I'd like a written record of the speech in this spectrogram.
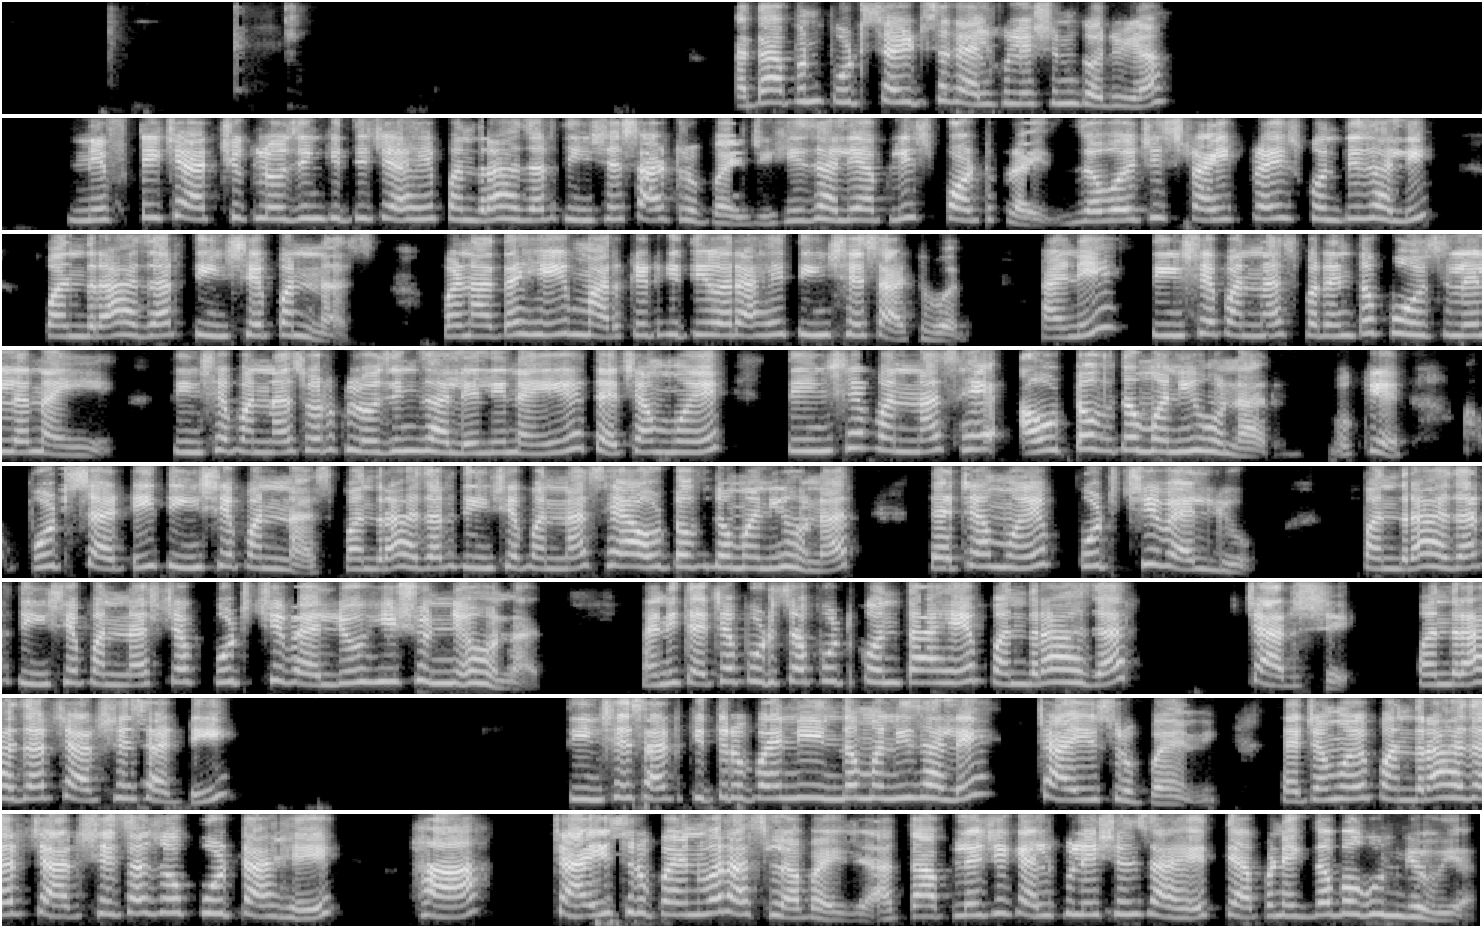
आता आपण पुट साईडचं कॅल्क्युलेशन करूया. निफ्टीची आजची क्लोजिंग कितीची आहे? पंधरा हजार तीनशे साठ रुपयाची. ही झाली आपली स्पॉट प्राइस जवळची स्ट्राईक प्राइस कोणती झाली? पंधरा हजार तीनशे पन्नास. पण आता हे मार्केट कितीवर आहे? तीनशे साठ वर आणि तीनशे पन्नास पर्यंत पोहोचलेलं नाहीये तीनशे पन्नास वर क्लोजिंग झालेली नाहीये. त्याच्यामुळे तीनशे पन्नास हे आउट ऑफ द मनी होणार. ओके पुटसाठी तीनशे पन्नास पंधरा हजार तीनशे पन्नास हे आउट ऑफ द मनी होणार. त्याच्यामुळे पुटची व्हॅल्यू पंधरा हजार तीनशे पन्नासच्या पुटची व्हॅल्यू ही शून्य होणार. आणि त्याच्या पुढचा पुट कोणता आहे? पंधरा हजार चारशे. पंधरा हजार चारशे साठी तीनशे साठ किती रुपयांनी इन द मनी झाले? चाळीस रुपयांनी. त्याच्यामुळे पंधरा हजार चारशेचा जो पुट आहे हा चाळीस रुपयांवर असला पाहिजे. आता आपले जे कॅल्क्युलेशन आहेत ते आपण एकदा बघून घेऊया.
